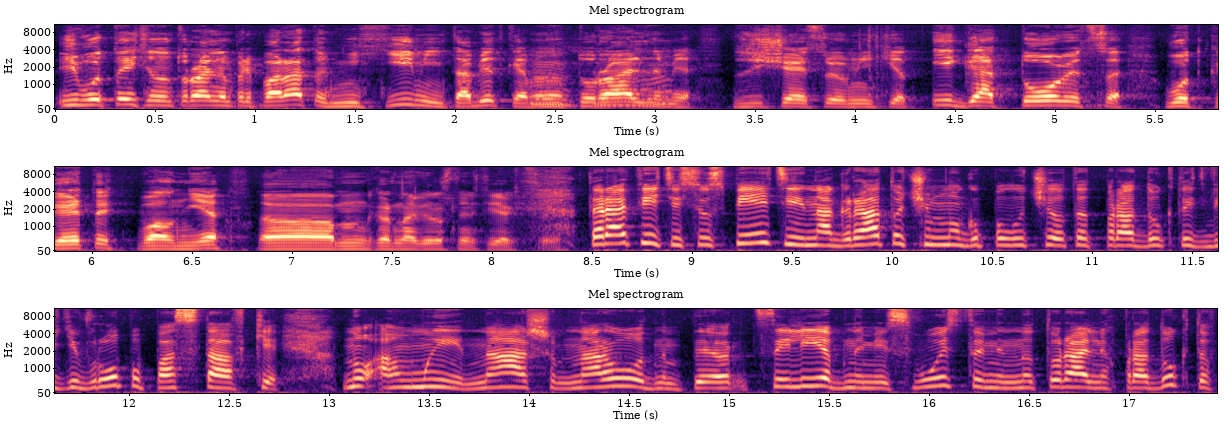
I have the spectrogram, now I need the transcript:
И вот эти натуральные препараты, не химией, не таблетками, а натуральными, защищают свой иммунитет. И готовятся вот к этой волне эм, коронавирусной инфекции. Торопитесь, успейте. И наград очень много получил этот продукт в Европу поставки. Ну а мы нашим народным целебными свойствами натуральных продуктов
